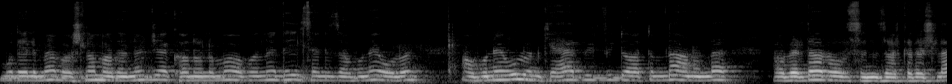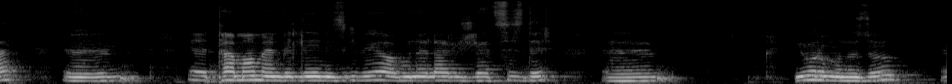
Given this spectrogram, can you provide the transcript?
modelime başlamadan önce kanalıma abone değilseniz abone olun. Abone olun ki her bir video attığımda anında haberdar olursunuz arkadaşlar. Ee, e, tamamen bildiğiniz gibi aboneler ücretsizdir. Ee, yorumunuzu, e,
